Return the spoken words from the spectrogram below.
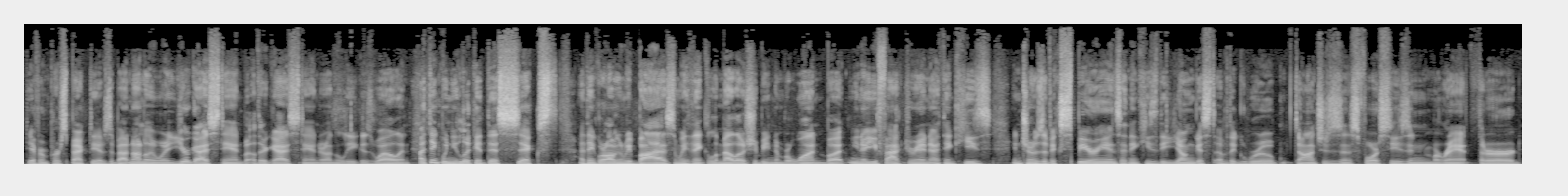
different perspectives about not only where your guys stand, but other guys stand around the league as well. And I think when you look at this sixth, I think we're all going to be biased and we think LaMelo should be number one. But, you know, you factor in, I think he's, in terms of experience, I think he's the youngest of the group. Doncic is in his fourth season, Morant third,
